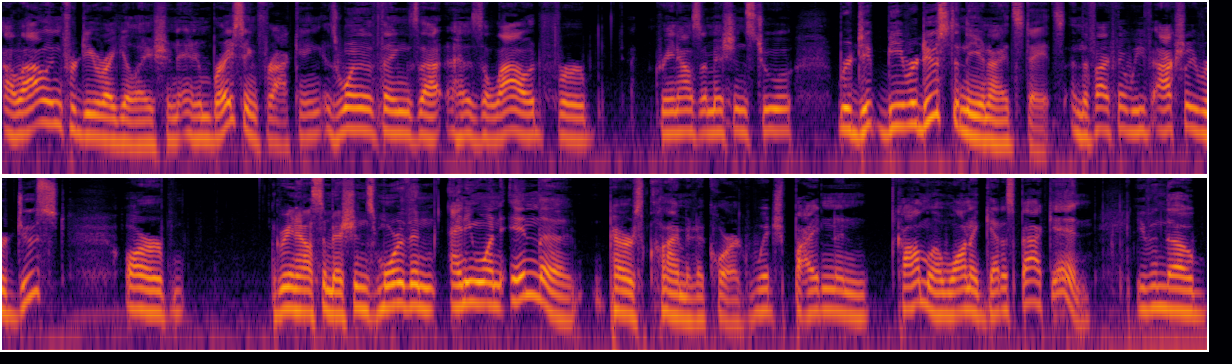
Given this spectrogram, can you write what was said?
allowing for deregulation and embracing fracking is one of the things that has allowed for greenhouse emissions to redu- be reduced in the United States. And the fact that we've actually reduced our greenhouse emissions more than anyone in the Paris Climate Accord, which Biden and Kamala want to get us back in, even though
